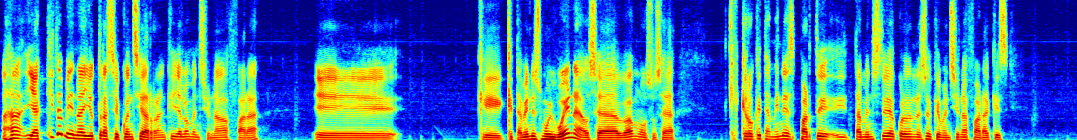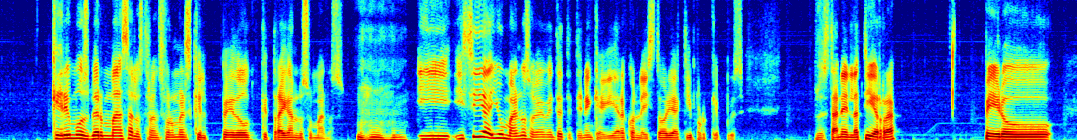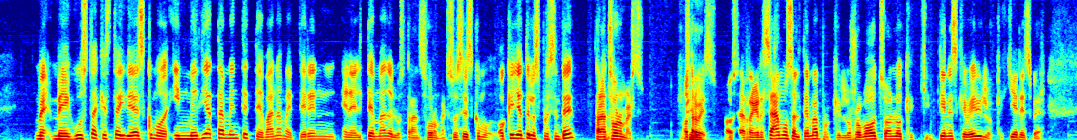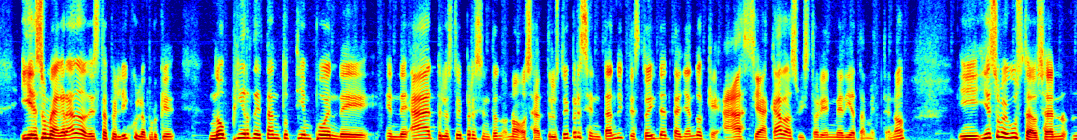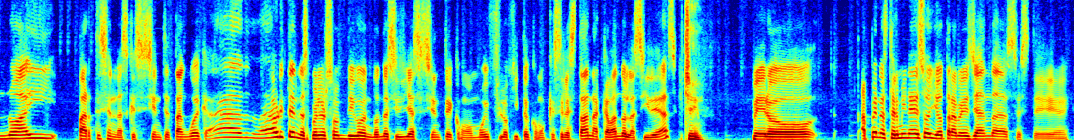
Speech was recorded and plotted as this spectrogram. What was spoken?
Ajá, y aquí también hay otra secuencia de arranque, ya lo mencionaba Farah, eh, que, que también es muy buena, o sea, vamos, o sea, que creo que también es parte, eh, también estoy de acuerdo en eso que menciona Farah, que es, queremos ver más a los Transformers que el pedo que traigan los humanos. Y, y sí hay humanos, obviamente te tienen que guiar con la historia aquí porque pues, pues están en la Tierra, pero me, me gusta que esta idea es como inmediatamente te van a meter en, en el tema de los Transformers. O sea, es como, ok, ya te los presenté, Transformers. Otra Sí. vez. O sea, regresamos al tema porque los robots son lo que tienes que ver y lo que quieres ver. Y eso me agrada de esta película porque no pierde tanto tiempo en de, en de, ah, te lo estoy presentando. No, o sea, te lo estoy presentando y te estoy detallando que, ah, se acaba su historia inmediatamente, ¿no? Y, y eso me gusta, o sea, no, no hay partes en las que se siente tan hueca. Ah, ahorita en las spoilers son, digo, en donde sí ya se siente como muy flojito, como que se le están acabando las ideas Sí. pero apenas termina eso y otra vez ya andas este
